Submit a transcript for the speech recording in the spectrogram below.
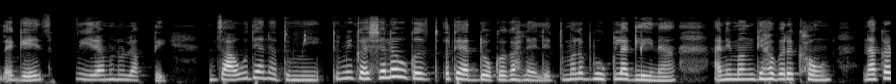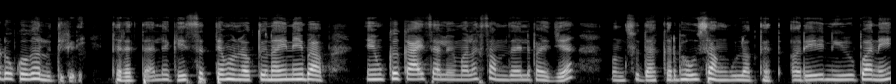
लगेच मीरा म्हणू लागते जाऊ द्या ना तुम्ही. तुम्ही कशाला उगच त्यात डोकं घालायले? तुम्हाला भूक लागली ना? आणि मग घ्या बरं खाऊन. नका डोकं घालू तिकडे. तर आता लगेच सत्य म्हणू लागतो नाही नाही बाप. नेमकं काय चालू आहे मला समजायला पाहिजे मग सुधाकर भाऊ सांगू लागतात अरे निरूपाने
